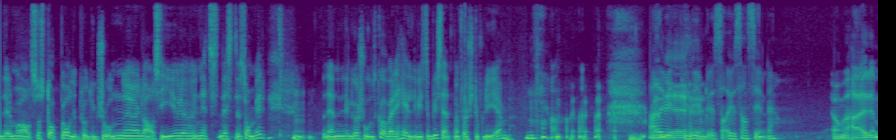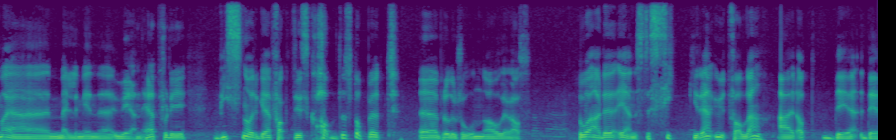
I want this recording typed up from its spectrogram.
Dere må altså stoppe oljeproduksjonen, la oss si neste, neste sommer. Mm. Den delegasjonen skal være heldig hvis de blir sendt med første fly hjem. Ja. Nei, det virker rimelig usannsynlig. Ja, men her må jeg melde min eh, uenighet. fordi hvis Norge faktisk hadde stoppet eh, produksjonen av olje og gass, så er det eneste sikre utfallet er at det, det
